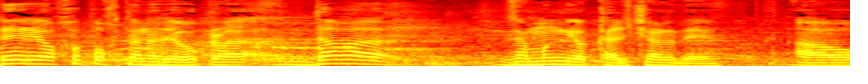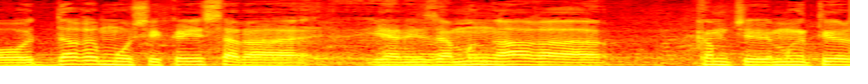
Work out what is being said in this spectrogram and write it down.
ډېر یو خپختنه دی وکړه دغه زمونږ یو کلچر دی او دغه موسیقۍ سره یعنی زمونږ هغه کم چې موږ تیر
